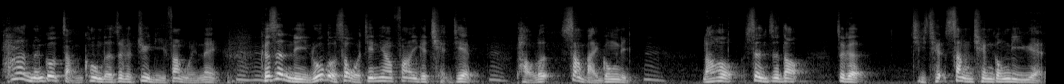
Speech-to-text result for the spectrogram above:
它能够掌控的这个距离范围内。可是你如果说我今天要放一个潜舰，跑了上百公里，然后甚至到这个几千上千公里远，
